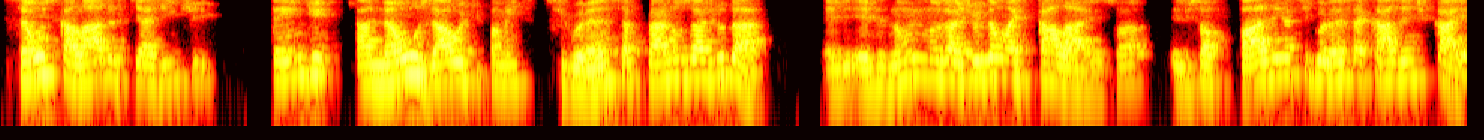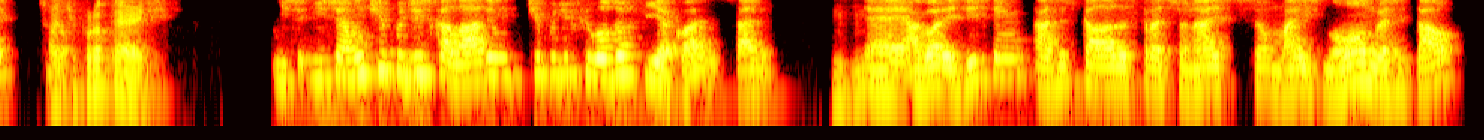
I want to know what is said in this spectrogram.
São escaladas que a gente tende a não usar o equipamento de segurança para nos ajudar. Eles não nos ajudam a escalar, eles só, eles só fazem a segurança caso a gente caia. Só te protege. Isso, isso é um tipo de escalada e um tipo de filosofia, quase, sabe? Uhum. É, agora, existem as escaladas tradicionais que são mais longas e tal,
